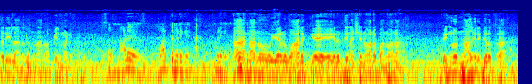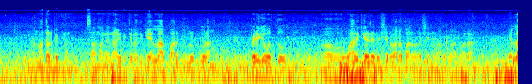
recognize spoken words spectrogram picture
ಸರಿ ಇಲ್ಲ ಅನ್ನೋದನ್ನು ನಾನು ಅಪೀಲ್ ಮಾಡಿದ್ದೀನಿ ಅವ್ರಿಗೆ. ಸರ್ ನಾಳೆ ವಾರ್ಕ ನಡಿಗೆ ಬೆಳಿಗ್ಗೆ ಹಾ ನಾನು ಎರಡು ವಾರಕ್ಕೆ ಎರಡು ದಿನ ಶನಿವಾರ ಭಾನುವಾರ ಬೆಂಗಳೂರು ನಾಗರಿಕರ ಹತ್ರ ಮಾತಾಡ್ಬೇಕು ನಾನು. ಸಾಮಾನ್ಯ ನಾಗರಿಕರು ಅದಕ್ಕೆ ಎಲ್ಲ ಪಾರ್ಕ್ಗಳು ಕೂಡ ಬೆಳಗ್ಗೆ ಹೊತ್ತು ವಾರಕ್ಕೆ ಎರಡೆರಡು ಶನಿವಾರ, ಭಾನುವಾರ ಶನಿವಾರ, ಭಾನುವಾರ ಎಲ್ಲ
